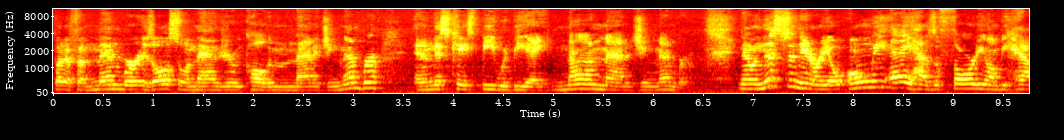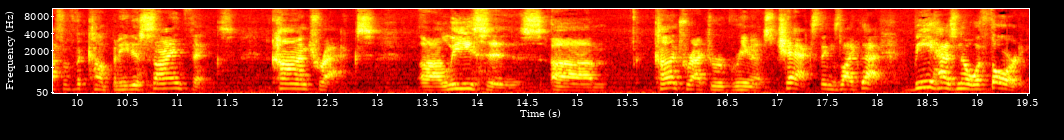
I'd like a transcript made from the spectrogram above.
But if a member is also a manager, we call them a managing member. And in this case, B would be a non managing member. Now, in this scenario, only A has authority on behalf of the company to sign things contracts, uh, leases, um, contractor agreements, checks, things like that. B has no authority.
